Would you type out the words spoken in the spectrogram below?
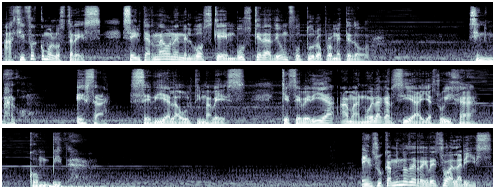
Así fue como los tres se internaron en el bosque en búsqueda de un futuro prometedor. Sin embargo, esa sería la última vez que se vería a Manuela García y a su hija con vida. En su camino de regreso a Lariz,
